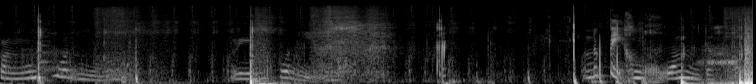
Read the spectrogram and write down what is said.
ฝั่งนู้นโคตรเหนียวลิ้นโคตรเหนียวมันติดของโค้งเหมือนกัน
